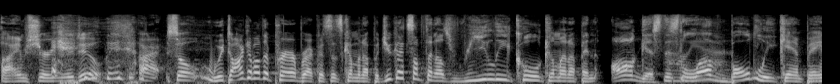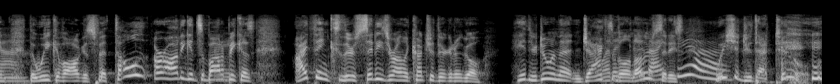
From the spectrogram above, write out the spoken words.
I'm sure you do. All right. So we talked about the prayer breakfast that's coming up, but you got something else really cool coming up in August. This oh, Love Boldly campaign, Oh, Yeah. the week of August 5th. Tell our audience about it because I think there's cities around the country they're going to go, hey, they're doing that in Jacksonville and other cities. We should do that too.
